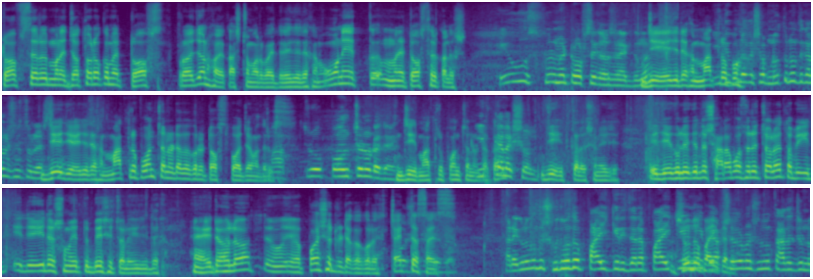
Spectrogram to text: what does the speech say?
টপসের মানে যত রকমের টপস প্রয়োজন হয় কাস্টমার ভাইদের এই যে দেখেন অনেক মানে টপসের কালেকশন কালেকশন একদম জি এই যে দেখেন মাত্র সব নতুন নতুন কালেকশন চলে জি জি এই যে দেখেন মাত্র পঞ্চান্ন টাকা করে টপস পাওয়া যায় আমাদের মাত্র পঞ্চান্ন টাকায়। জি মাত্র পঞ্চান্ন টাকা। collection? জি ঈদ কালেকশন এই যে এই যেগুলো কিন্তু সারা বছরে চলে তবে ঈদ ঈদ- ঈদের সময় একটু বেশি চলে এই যে দেখেন। হ্যাঁ এটা হলো পঁয়ষট্টি টাকা করে চারটা সাইজ আর এগুলো কিন্তু শুধুমাত্র পাইকারি যারা পাইকারি ব্যবসা পাইকারি। শুধু তাদের জন্য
